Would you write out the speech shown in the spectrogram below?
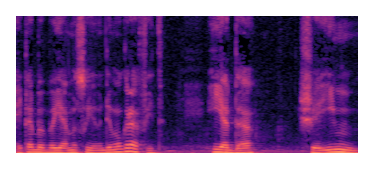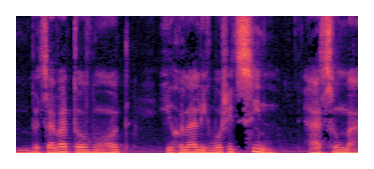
הייתה בבעיה מסוימת דמוגרפית. היא ידעה שאם בצבא טוב מאוד, היא יכולה לכבוש את סין העצומה.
